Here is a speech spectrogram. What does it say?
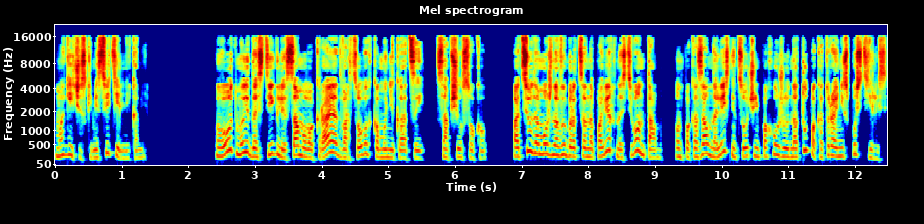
магическими светильниками. «Вот мы и достигли самого края дворцовых коммуникаций», – сообщил Сокол. «Отсюда можно выбраться на поверхность вон там». Он показал на лестницу, очень похожую на ту, по которой они спустились.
